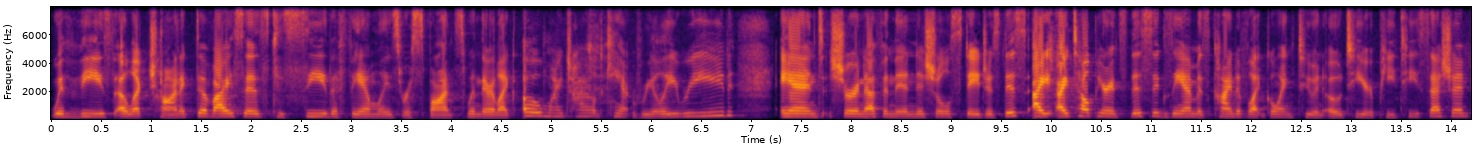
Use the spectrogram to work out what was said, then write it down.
with these electronic devices, to see the family's response when they're like, oh, my child can't really read. And sure enough, in the initial stages, this I, I tell parents this exam is kind of like going to an OT or PT session.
